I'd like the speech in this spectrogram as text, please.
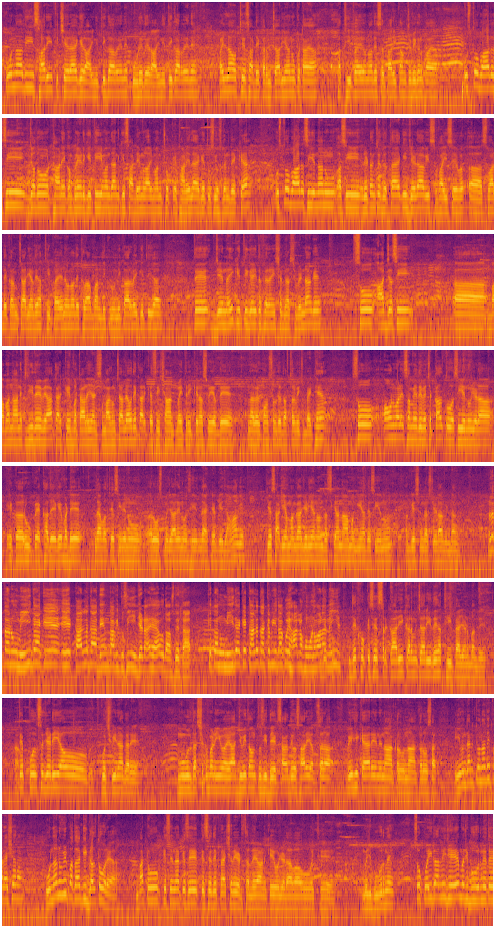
ਉਹਨਾਂ ਦੀ ਸਾਰੀ ਪਿੱਛੇ ਰਹਿ ਕੇ ਰਾਜਨੀਤੀ ਕਰ ਰਹੇ ਨੇ, ਕੂੜੇ ਤੇ ਰਾਜਨੀਤੀ ਕਰ ਰਹੇ ਨੇ। ਪਹਿਲਾਂ ਉੱਥੇ ਸਾਡੇ ਕਰਮਚਾਰੀਆਂ ਨੂੰ ਕਟਾਇਆ, ਹੱਥੀ ਪਏ ਉਹਨਾਂ ਦੇ ਸਰਕਾਰੀ ਕੰਮ 'ਚ ਵਿਘਨ ਪਾਇਆ। ਉਸ ਤੋਂ ਬਾਅਦ ਅਸੀਂ ਜਦੋਂ ਥਾਣੇ ਕੰਪਲੇਂਟ ਕੀਤੀ ਬੰਦਿਆਂ ਕਿ ਸਾਡੇ ਮੁਲਾਜ਼ਮਾਂ ਨੂੰ ਚੁੱਕ ਕੇ ਥਾਣੇ ਲੈ ਗਏ, ਤੁਸੀਂ ਉਸ ਦਿਨ ਦੇਖਿਆ। ਉਸ ਤੋਂ ਬਾਅਦ ਅਸੀਂ ਇਹਨਾਂ ਨੂੰ, ਅਸੀਂ ਰਿਟਰਨ 'ਚ ਦਿੱਤਾ ਹੈ ਕਿ ਜਿਹੜਾ ਵੀ ਸਫ਼ਾਈ ਸੇਵ ਸਾਡੇ ਕਰਮਚਾਰੀਆਂ ਦੇ ਹੱਥੀ ਪਏ ਨੇ, ਉਹਨਾਂ ਦੇ ਖਿਲਾਫ ਬਣਦੀ ਕਾਨੂੰਨੀ ਕਾਰਵਾਈ ਕੀਤੀ ਜਾਏ। ਤੇ ਜੇ ਨਹੀਂ ਕੀਤੀ ਗਈ ਤਾਂ ਫਿਰ ਅਸੀਂ ਸੰਘਰਸ਼ ਵਿੰਡਾਂਗੇ। ਸੋ ਅੱਜ ਅਸੀਂ ਬਾਬਾ ਨਾਨਕ ਜੀ ਦੇ ਵਿਆਹ ਕਰਕੇ ਬਟਾਲੇ ਅੱਜ ਸਮਾਗਮ ਚੱਲ ਰਿਹਾ। ਉਹਦੇ ਕਰਕੇ ਅਸੀਂ ਸ਼ਾਂਤਮਈ ਤਰੀਕੇ ਨਾਲ ਸਵੇਰ ਦੇ ਨਗਰ ਕੌਂਸਲ ਦੇ ਦਫ਼ਤਰ ਵਿੱਚ ਬੈਠੇ ਹਾਂ। ਸੋ ਆਉਣ ਵਾਲੇ ਸਮੇਂ ਦੇ ਵਿੱਚ ਕੱਲ ਤੋਂ ਅਸੀਂ ਇਹਨੂੰ ਜਿਹੜਾ ਇੱਕ ਰੂਪਰੇਖਾ ਦੇ ਕੇ ਵੱਡੇ ਲੈਵਲ ਤੇ ਅਸੀਂ ਇਹਨੂੰ ਰੋਸ ਮੁਜ਼ਾਹਰੇ ਨੂੰ ਅਸੀਂ ਲੈ ਕੇ ਅੱਗੇ ਜਾਵਾਂਗੇ। ਜੇ ਸਾਡੀਆਂ ਮੰਗਾਂ ਜਿਹੜੀਆਂ ਇਹਨਾਂ ਨੂੰ ਦੱਸੀਆਂ, ਨਾ ਮੰਗੀਆਂ ਤੇ ਅਸੀਂ ਇਹਨੂੰ ਅੱਗੇ ਸੰਘਰਸ਼ ਜਿਹੜਾ ਵਿੰਡਾਂਗੇ। ਮਤਲਬ ਤੁਹਾਨੂੰ ਉਮੀਦ ਹੈ ਕਿ ਇਹ ਕੱਲ ਦਾ ਦਿਨ ਦਾ ਵੀ ਤੁਸੀਂ ਜਿਹੜਾ ਹੈ ਉਹ ਦੱਸ ਦਿੱਤਾ। ਕਿ ਤੁਹਾਨੂੰ ਉਮੀਦ ਹੈ ਕਿ ਕੱਲ ਤੱਕ ਵੀ ਇਹਦਾ ਕੋਈ ਹੱਲ ਹੋਣ ਵਾਲਾ ਨਹੀਂ ਹੈ? ਦੇਖੋ ਕਿਸੇ ਸਰਕਾਰੀ ਕਰਮਚਾਰੀ ਦੇ ਹੱਥੀ ਪੈ ਜਾਣ ਬੰਦੇ ਤੇ ਪੁਲਿਸ ਜਿਹੜੀ ਆ ਉਹ ਕੁਝ ਵੀ ਨਾ ਕਰੇ। ਮੂਲ ਦਰਸ਼ਕ ਬਣੀ ਹੋਏ ਅੱਜ ਵੀ ਤਾਂ ਤੁਸੀਂ ਦੇਖ ਸਕਦੇ ਹੋ ਸਾਰੇ ਅਫਸਰ ਆ, ਵੀ ਇਹੀ ਕਹਿ ਰਹੇ ਨੇ ਨਾ ਕਰੋ ਨਾ ਕਰੋ ਈਵਨ ਦੈਨ ਕਿ ਉਹਨਾਂ ਦੇ ਪ੍ਰੈਸ਼ਰ ਆ। ਉਹਨਾਂ ਨੂੰ ਵੀ ਪਤਾ ਕਿ ਗਲਤ ਹੋ ਰਿਹਾ ਬਟ ਉਹ ਕਿਸੇ ਨਾ ਕਿਸੇ ਕਿਸੇ ਦੇ ਪ੍ਰੈਸ਼ਰ ਹੇਠ ਥੱਲੇ ਆਣ ਕੇ ਉਹ ਜਿਹੜਾ ਵਾ ਉਹ ਇੱਥੇ ਮਜਬੂਰ ਨੇ। ਸੋ ਕੋਈ ਗੱਲ ਨਹੀਂ ਜੇ ਇਹ ਮਜਬੂਰ ਨੇ ਤੇ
